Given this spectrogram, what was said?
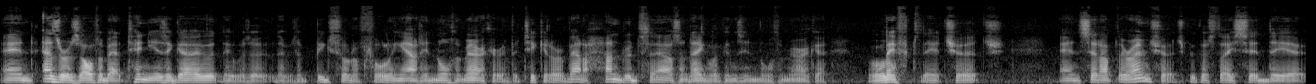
And as a result, about 10 years ago, there was a, there was a big sort of falling out in North America in particular. About 100,000 Anglicans in North America left their church and set up their own church because they said their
